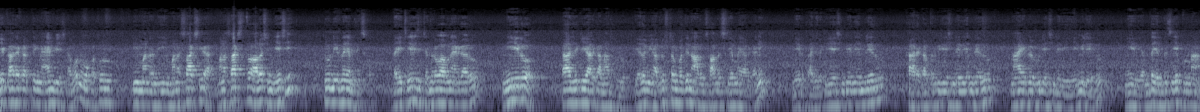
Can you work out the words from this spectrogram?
ఏ కార్యకర్తకి న్యాయం చేసినావో నువ్వు ఒక తోలు నీ మన నీ మనసాక్షిగా మనసాక్షితో ఆలోచన చేసి నువ్వు నిర్ణయం తీసుకో. దయచేసి చంద్రబాబు నాయుడు గారు మీరు రాజకీయాలకు అనర్హులు. ఏదో మీ అదృష్టం కొద్దీ నాలుగు సార్లు సీఎం అయ్యారు కానీ మీరు ప్రజలకు చేసిండేది ఏం లేదు కార్యకర్తలకు చేసిండేది ఏం లేదు నాయకులకు చేసిండేది ఏమీ లేదు. మీరు ఎంత ఎంతసేపు ఉన్నా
